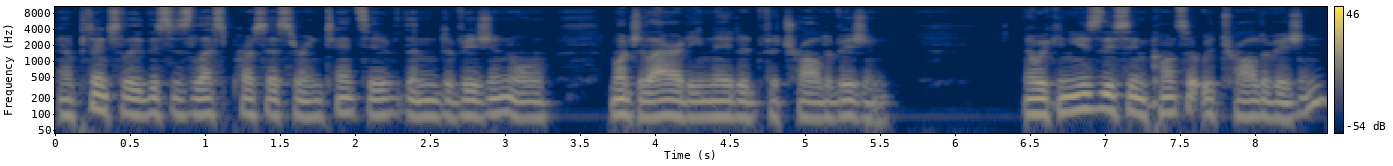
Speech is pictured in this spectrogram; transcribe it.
And potentially this is less processor intensive than division or modularity needed for trial division. Now we can use this in concert with trial division,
